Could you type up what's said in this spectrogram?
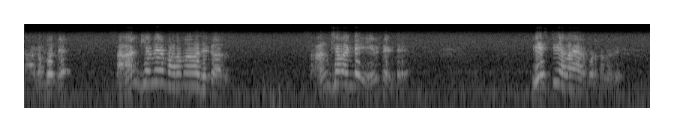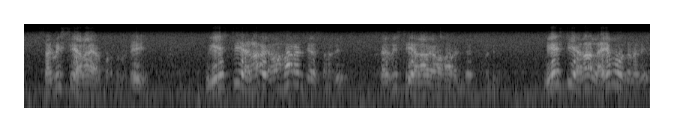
కాకపోతే సాంఖ్యమే పరమావధి కాదు. సాంఖ్యం అంటే ఏమిటంటే ఎస్టీ ఎలా ఏర్పడుతున్నది? సమిష్టి ఎలా ఏర్పడుతున్నది? వేష్టి ఎలా వ్యవహారం చేస్తున్నది? సమిష్టి ఎలా వ్యవహారం చేస్తున్నది? వేష్టి ఎలా లయమవుతున్నది?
